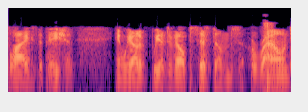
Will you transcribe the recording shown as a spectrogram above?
flags the patient, and we ought to we have developed systems around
